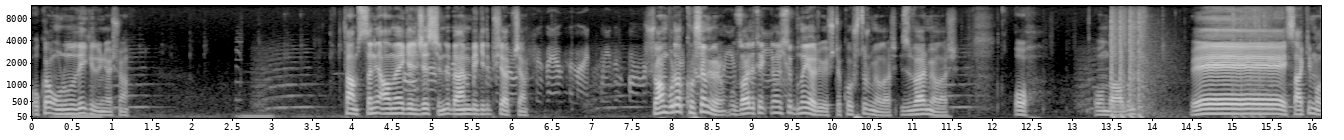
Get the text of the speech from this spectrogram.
O, kadar umurumda değil ki dünya şu an. Tamam Sunny almaya geleceğiz şimdi. Ben bir gidip şey yapacağım. Şu an burada koşamıyorum. Uzaylı teknolojisi buna yarıyor işte. Koşturmuyorlar. izin vermiyorlar. Oh. Onu da aldım. Ve sakin mi?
